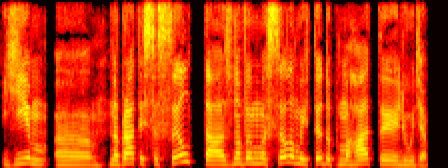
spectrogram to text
їм е, набратися сил та з новими силами йти допомагати людям.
